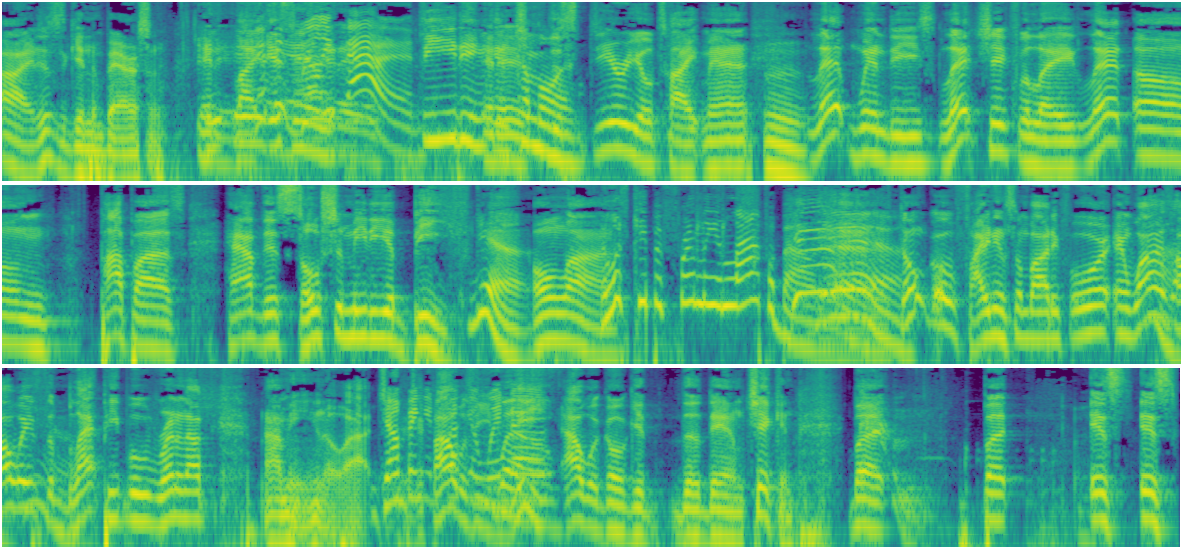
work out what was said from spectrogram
all right, this is getting embarrassing. It- like This is really sad. feeding It into the stereotype, man. Let Wendy's, let Chick Fil A, let um Popeyes have this social media beef. Yeah. online. And let's keep it friendly and laugh about it. Yeah. Don't go fighting somebody for it. And why is ah, always the black people running out? I mean, you know, I, Jumping if I was fucking eating windows. meat, I would go get the damn chicken. But, but it's it's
